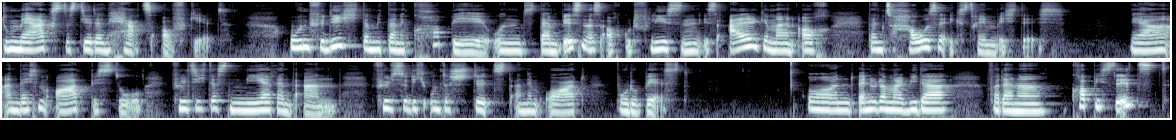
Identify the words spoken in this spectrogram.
du merkst, dass dir dein Herz aufgeht. Und für dich, damit deine Copy und dein Business auch gut fließen, ist allgemein auch dein Zuhause extrem wichtig. Ja, an welchem Ort bist du? Fühlt sich das nährend an? Fühlst du dich unterstützt an dem Ort, wo du bist? Und wenn du dann mal wieder vor deiner Copy sitzt,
